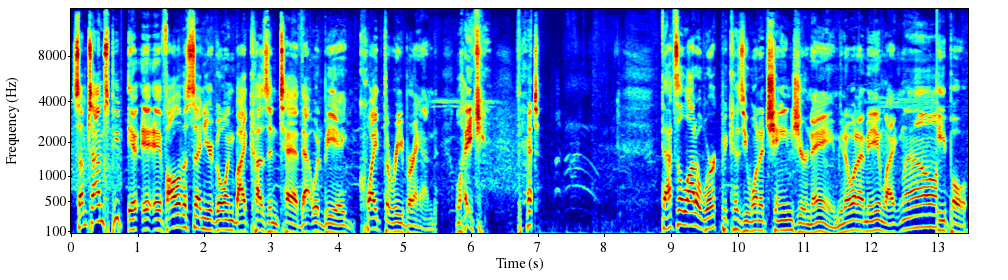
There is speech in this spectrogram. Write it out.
Sometimes people, if, if all of a sudden you're going by cousin Ted, that would be a quite the rebrand. Like that that's a lot of work because you want to change your name. You know what I mean? Like, no, people.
